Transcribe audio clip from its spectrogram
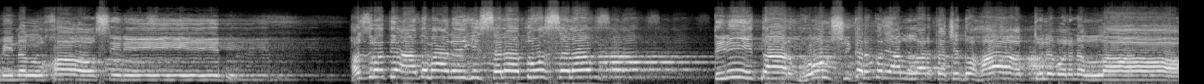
من الخاسرين হজরত আদম আলাইহি সালাতু ওয়াসসালাম তিনি তার ভুল স্বীকার করে আল্লাহর কাছে দু হাত তুলে বলেন, আল্লাহ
